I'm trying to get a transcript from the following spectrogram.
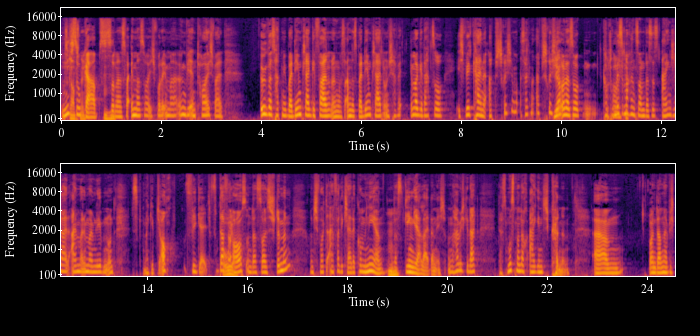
nicht so nicht. gab's, sondern es war immer so, ich wurde immer irgendwie enttäuscht, weil irgendwas hat mir bei dem Kleid gefallen und irgendwas anderes bei dem Kleid. Und ich habe immer gedacht, so, ich will keine Abstriche, sagt man Abstriche Ja. oder so Kompromisse machen, sondern das ist ein Kleid einmal in meinem Leben. Und es, gibt- man gibt ja auch viel Geld dafür Oh ja. aus und das soll es stimmen. Und ich wollte einfach die Kleider kombinieren. Mhm. Und das ging ja leider nicht. Und dann habe ich gedacht, das muss man doch eigentlich können. Ähm, und dann habe ich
